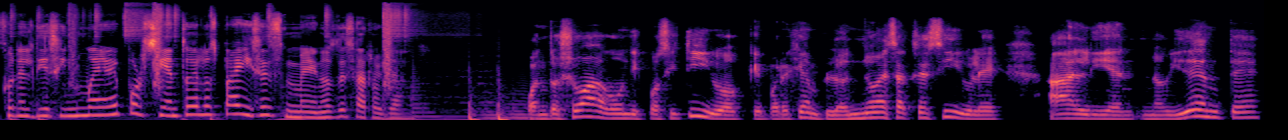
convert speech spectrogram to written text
con el 19% de los países menos desarrollados. Cuando yo hago un dispositivo que, por ejemplo, no es accesible a alguien no vidente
